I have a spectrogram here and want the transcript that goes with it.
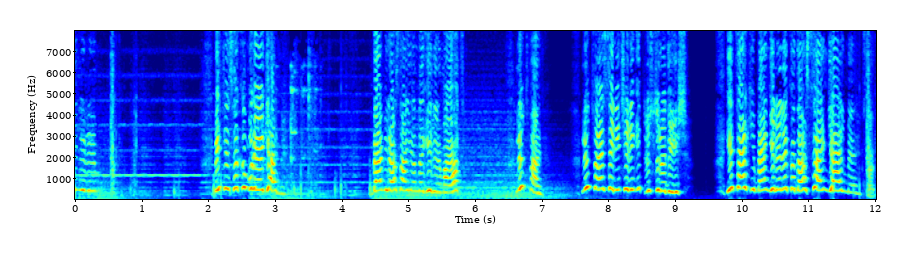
İdare edebilirim? Metin sakın buraya gelme. Ben birazdan yanına gelirim hayat. Lütfen. Lütfen sen içeri git üstüne değiş. Yeter ki ben gelene kadar sen gelme. Sen,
